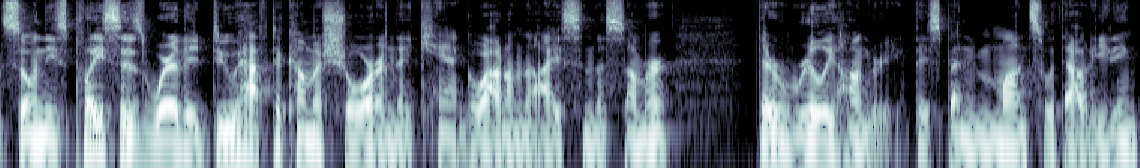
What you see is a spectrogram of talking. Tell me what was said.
So, in these places where they do have to come ashore and they can't go out on the ice in the summer, they're really hungry. They spend months without eating.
